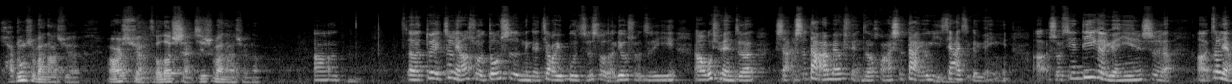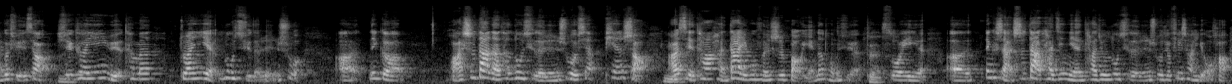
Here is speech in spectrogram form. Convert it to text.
华中师范大学，而选择了陕西师范大学呢？啊，呃，对，这两所都是那个教育部直属的六所之一，然后我选择陕师大而没有选择华师大，有以下几个原因啊。首先，第一个原因是啊，这两个学校学科英语他们专业录取的人数啊，那个。华师大呢，它录取的人数相偏少，而且它很大一部分是保研的同学，对，所以呃，那个陕师大它今年它就录取的人数就非常友好，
